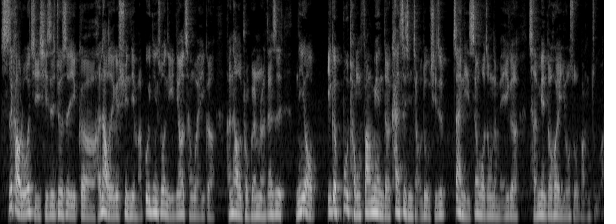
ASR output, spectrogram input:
思考逻辑其实就是一个很好的一个训练嘛。不一定说你一定要成为一个很好的 programmer，但是你有一个不同方面的看事情角度，其实在你生活中的每一个层面都会有所帮助啊。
